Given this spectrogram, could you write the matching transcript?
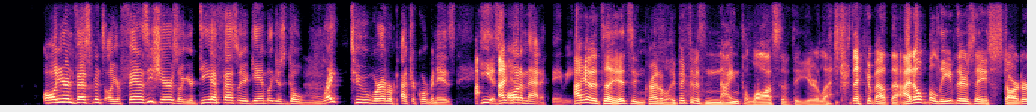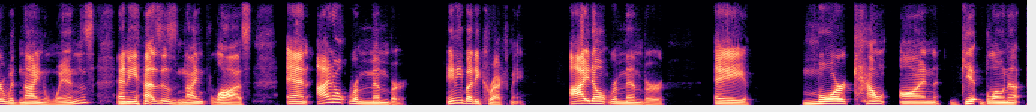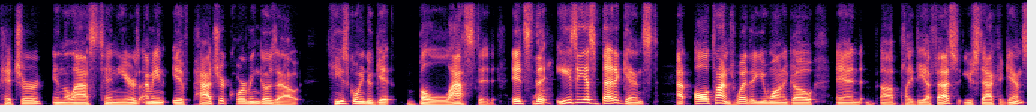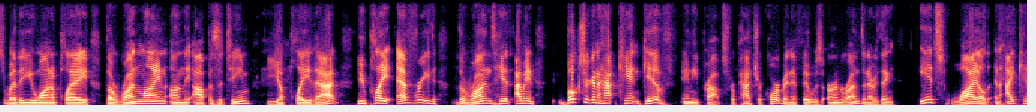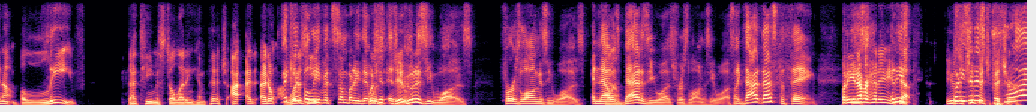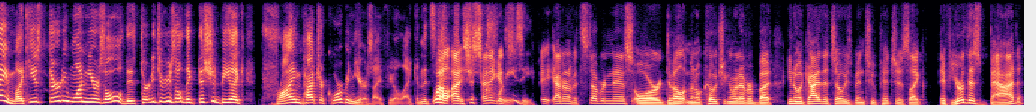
all your investments, all your fantasy shares, all your DFS, all your gambling, just go right to wherever Patrick Corbin is. He is I, automatic, baby. I gotta tell you, it's incredible. He picked up his ninth loss of the year last year. Think about that. I don't believe there's a starter with nine wins, and he has his ninth loss. And I don't remember anybody correct me. I don't remember a more count on get blown up pitcher in the last 10 years. I mean, if Patrick Corbin goes out, he's going to get blasted. It's yeah. the easiest bet against at all times, whether you want to go and uh, play DFS, you stack against, whether you want to play the run line on the opposite team, you play that. You play every the runs hit. I mean, books are gonna have can't give any props for Patrick Corbin if it was earned runs and everything. It's wild, and I cannot believe that team is still letting him pitch. I I, I don't. I can't believe he, it's somebody that was as do? good as he was for as long as he was, and now yeah. as bad as he was for as long as he was. Like that. That's the thing. But he he's, never had any depth. He but he's in his pitcher. prime. Like he's 31 years old. He's 32 years old. Like this should be like prime Patrick Corbin years. I feel like, and it's well, I, it's just I think crazy. It's, I don't know if it's stubbornness or developmental coaching or whatever, but you know, a guy that's always been two pitches. Like if you're this bad,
